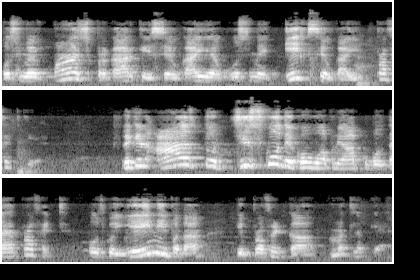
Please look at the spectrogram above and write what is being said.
उसमें पाँच प्रकार की सेवकाई है, उसमें एक सेवकाई प्रॉफिट की है। लेकिन आज तो जिसको देखो, वो अपने आप को बोलता है प्रॉफिट उसको यही नहीं पता कि प्रॉफिट का मतलब क्या है।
